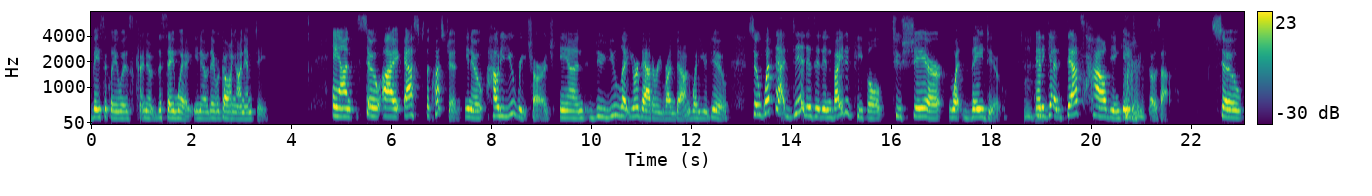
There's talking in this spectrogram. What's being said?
basically was kind of the same way. You know, they were going on empty. And so I asked the question, you know, how do you recharge? And do you let your battery run down? What do you do? So, what that did is it invited people to share what they do. Mm-hmm. And again, that's how the engagement goes up. So,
